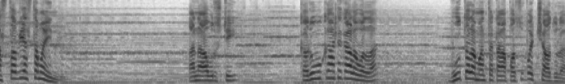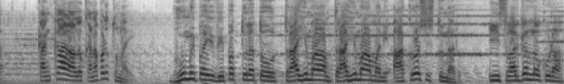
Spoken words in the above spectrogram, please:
అస్తవ్యస్తమైంది. అనావృష్టి కరువు కాటకాల వల్ల భూతలమంతటా పశుపక్షాదుల కంకారాలు కనపడుతున్నాయి. భూమిపై విపత్తులతో త్రాహిమాం త్రాహిమాం అని ఆక్రోశిస్తున్నారు. ఈ స్వర్గంలో కూడా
